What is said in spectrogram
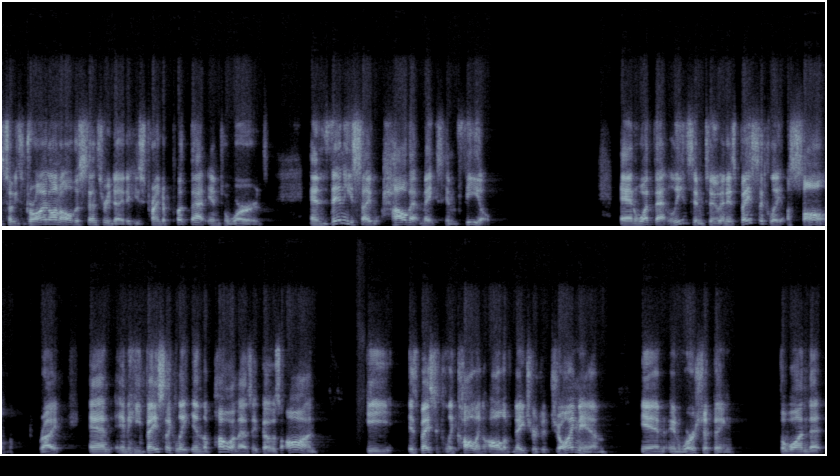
so he's drawing on all the sensory data. He's trying to put that into words. And then he's saying how that makes him feel. And what that leads him to and it's basically a psalm right? And and he basically in the poem as it goes on he is basically calling all of nature to join him in in worshiping the one that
